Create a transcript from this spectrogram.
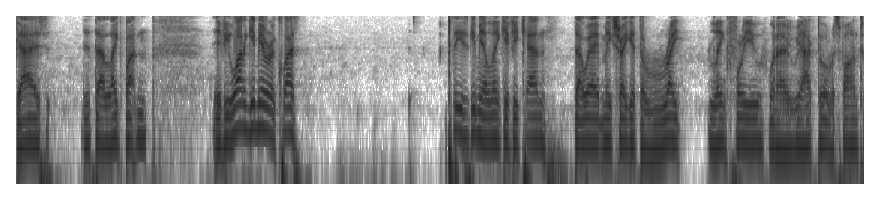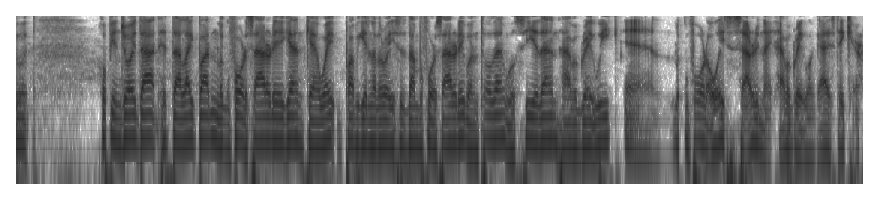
Guys, hit that like button. If you want to give me a request, please give me a link if you can. That way I make sure I get the right link for you when I react to it, respond to it. Hope you enjoyed that. Hit that like button. Looking forward to Saturday again. Can't wait. Probably get another Oasis done before Saturday. But until then, we'll see you then. Have a great week. And looking forward to Oasis Saturday night. Have a great one, guys. Take care.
